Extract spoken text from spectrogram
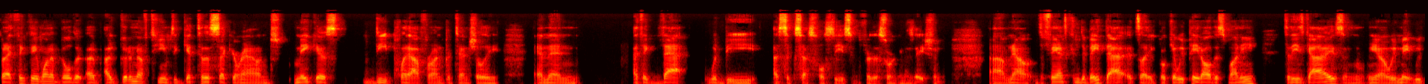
but i think they want to build a, a, good enough team to get to the second round make us deep playoff run potentially, and then I think that would be a successful season for this organization. Um, now the fans can debate that. It's like, okay, we paid all this money to these guys, and you know, we made we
